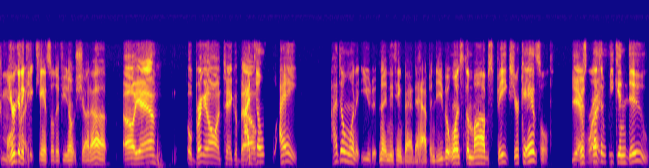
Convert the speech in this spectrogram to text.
Come on. You're gonna get canceled if you don't shut up. Oh yeah. Well, bring it on, Tinkerbell. I don't. Hey, I don't want you to anything bad to happen to you. But once the mob speaks, you're canceled. Yeah, There's right. nothing we can do.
